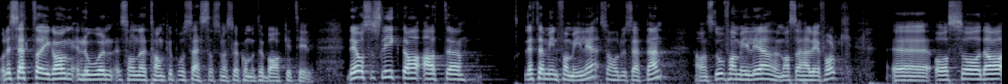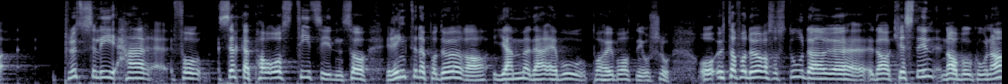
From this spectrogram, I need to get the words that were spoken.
Og Det setter i gang noen sånne tankeprosesser som jeg skal komme tilbake til. Det er også slik da at uh, Dette er min familie, så har du sett den. Jeg har en stor familie, masse hellige folk. Eh, og så da Plutselig her For ca. et par års tid siden så ringte det på døra hjemme der jeg bor på Høybråten i Oslo. Og Utafor døra så sto der uh, da Kristin, nabokona,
